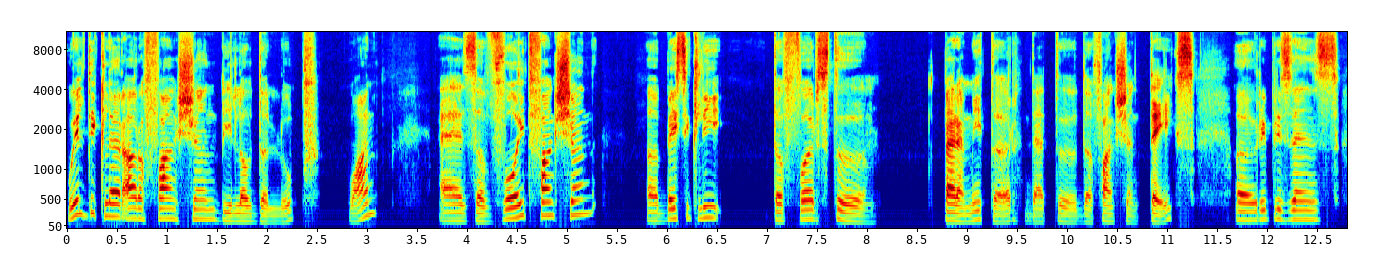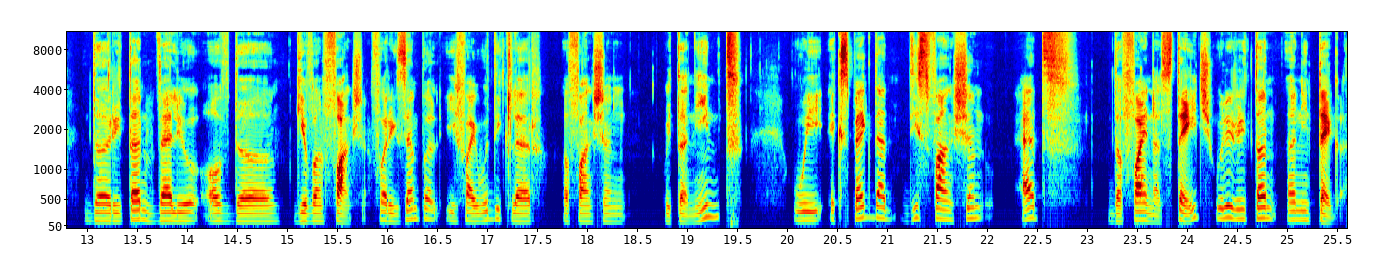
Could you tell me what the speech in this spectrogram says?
We'll declare our function below the loop one as a void function. Uh, basically, the first uh, parameter that uh, the function takes uh, represents the return value of the given function. For example, if I would declare a function with an int, we expect that this function at the final stage will return an integer.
